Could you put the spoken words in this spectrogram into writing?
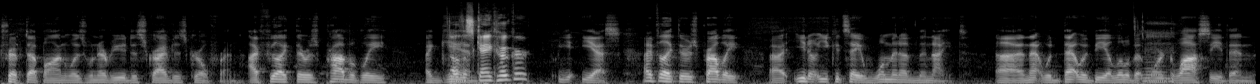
tripped up on was whenever you described his girlfriend. I feel like there was probably again. Oh, the skank hooker? Y- yes, I feel like there's probably, uh, you know, you could say "woman of the night," uh, and that would that would be a little bit more glossy than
